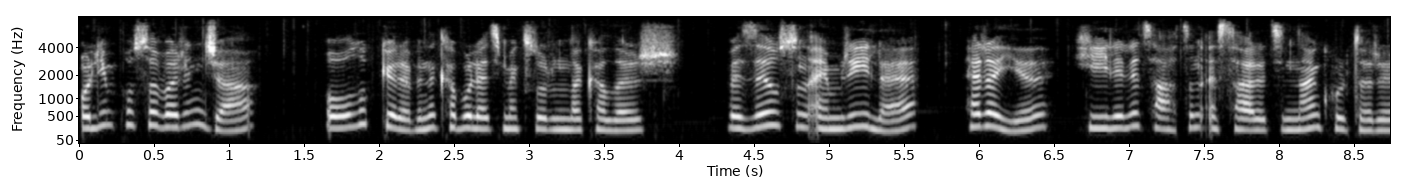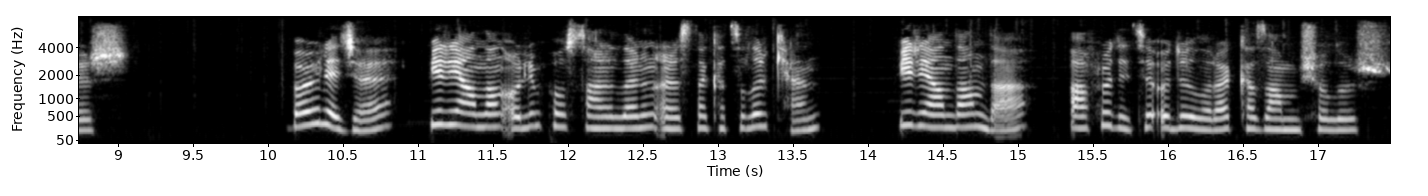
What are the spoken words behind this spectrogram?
Olimpos'a varınca oğluk görevini kabul etmek zorunda kalır ve Zeus'un emriyle Hera'yı hileli tahtın esaretinden kurtarır. Böylece bir yandan Olimpos tanrılarının arasına katılırken bir yandan da Afrodit'i ödül olarak kazanmış olur.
